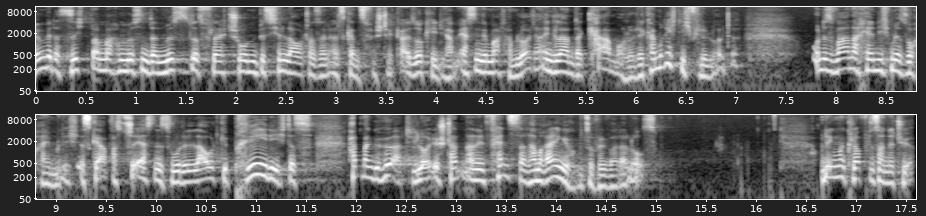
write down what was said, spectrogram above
wenn wir das sichtbar machen müssen, dann müsste das vielleicht schon ein bisschen lauter sein als ganz versteckt. Also okay, die haben Essen gemacht, haben Leute eingeladen, da kamen auch Leute, da kamen richtig viele Leute. Und es war nachher nicht mehr so heimlich. Es gab was zu essen, es wurde laut gepredigt, das hat man gehört. Die Leute standen an den Fenstern, haben reingeguckt, so viel war da los. Und irgendwann klopft es an der Tür.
